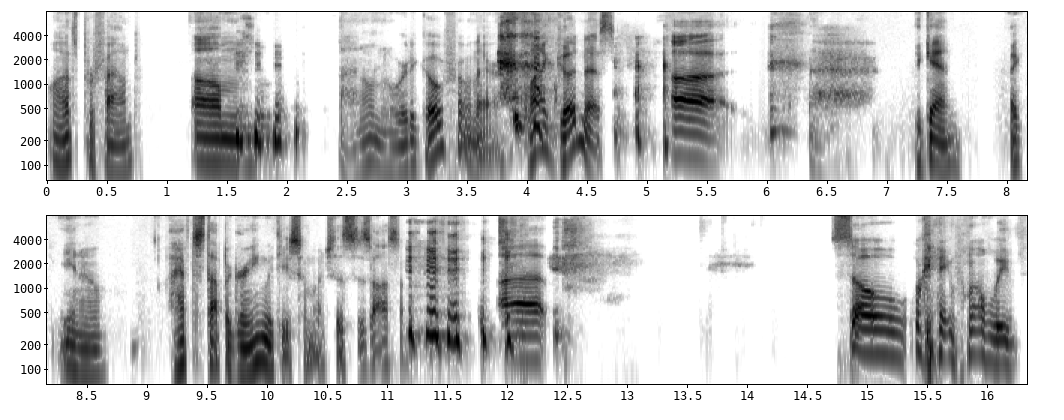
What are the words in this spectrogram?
Well, that's profound. Um, I don't know where to go from there. My goodness. Uh, again, like you know, I have to stop agreeing with you so much. This is awesome. uh, so okay, well we've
